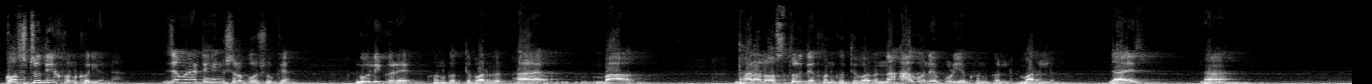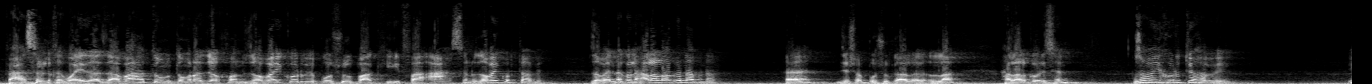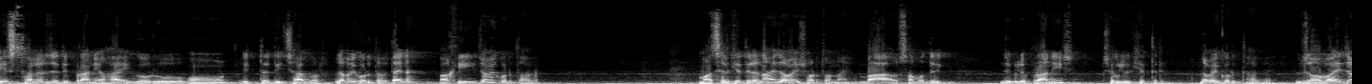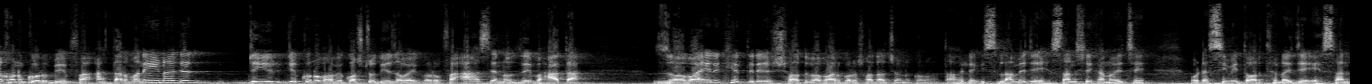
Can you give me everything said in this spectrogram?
কষ্ট দিয়ে খুন করিও না। যেমন একটা হিংস্র পশুকে গুলি করে খুন করতে পারবেন বা ধারালো অস্ত্র দিয়ে খুন করতে পারবেন না, আগুনে পুড়িয়ে খুন করলেন, মারলেন। জায়েজ? না? তোমরা যখন জবাই করবে পশু পাখি ফা আহসেন জবাই করতে হবে। জবাই না করলে হালাল হবে না আপনার। হ্যাঁ? যেসব পশুকে আল্লাহ হালাল করেছেন, জবাই করতে হবে। স্থলের যদি প্রাণী হয়, গরু, উঁট ইত্যাদি, ছাগল, জবাই করতে হবে, তাই না? পাখি, জবাই করতে হবে। মাছের ক্ষেত্রে না হয় জবাই শর্ত নয় বা সামুদ্রিক যেগুলি প্রাণী, সেগুলির ক্ষেত্রে। জবাই করতে হবে। জবাই যখন করবে তার মানে এই নয় যে যে কোনো ভাবে কষ্ট দিয়ে জবাই করো। আহসেন যে ভাতা জবাইয়ের ক্ষেত্রে সদ ব্যবহার করো সদাচরণ করো। তাহলে ইসলামে যে এহসান শেখানো হয়েছে, ওটা সীমিত অর্থ নয় যে এহসান।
